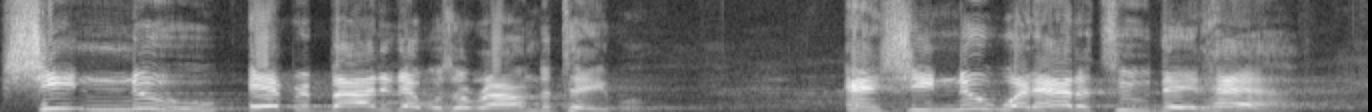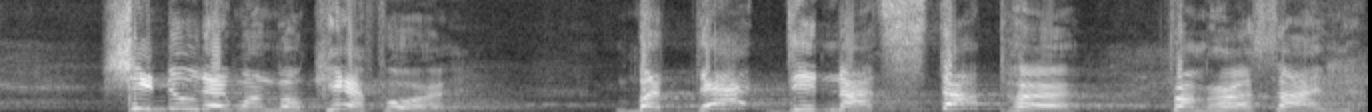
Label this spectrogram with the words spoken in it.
she knew everybody that was around the table. And she knew what attitude they'd have. She knew they weren't going to care for her. But that did not stop her from her assignment.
